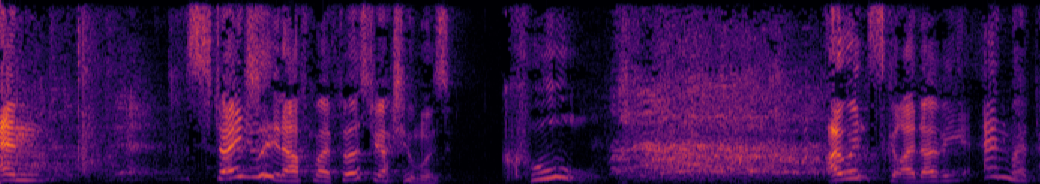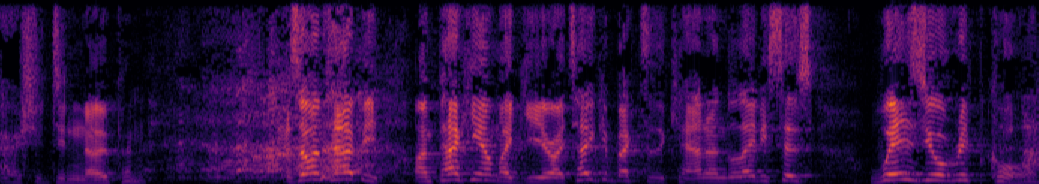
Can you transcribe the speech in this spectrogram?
And strangely enough, my first reaction was, cool. I went skydiving and my parachute didn't open. So I'm happy. I'm packing up my gear. I take it back to the counter, and the lady says, Where's your ripcord?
